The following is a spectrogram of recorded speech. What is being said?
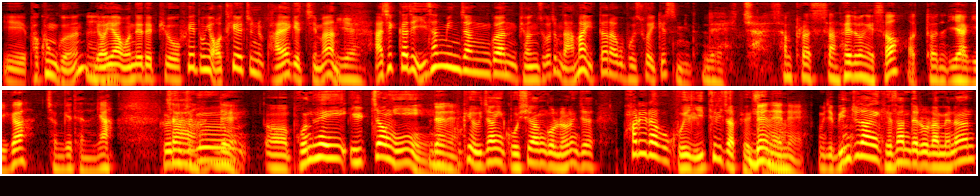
이 박홍근 음. 여야 원내대표 회동이 어떻게 될지 좀 봐야겠지만 예. 아직까지 이상민 장관 변수가 좀 남아 있다라고 볼 수가 있겠습니다. 네, 자, 3 플러스 3 회동에서 어떤 이야기가 전개되느냐. 그래서 자, 지금 네. 어, 본회의 일정이 네네. 국회의장이 고시한 걸로는 이제 8일하고 9일 이틀이 잡혀 있습니다. 네네네. 이제 민주당의 계산대로라면은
